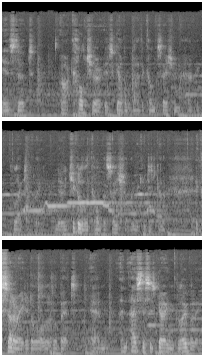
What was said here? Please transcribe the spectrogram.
is that our culture is governed by the conversation we're having collectively. You know, jiggle the conversation, and we can just kind of accelerate it all a little bit. Um, and as this is going globally,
